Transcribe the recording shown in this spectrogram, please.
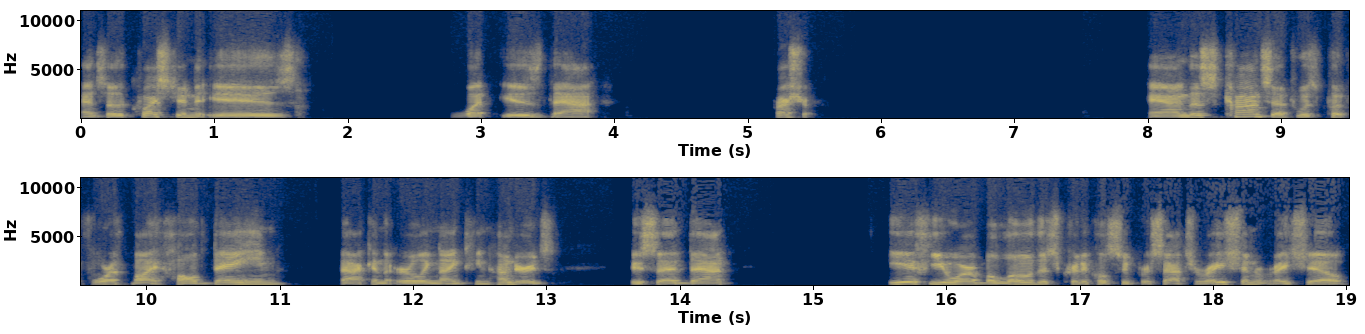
And so the question is, what is that pressure? And this concept was put forth by Haldane back in the early 1900s, who said that if you are below this critical supersaturation ratio,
